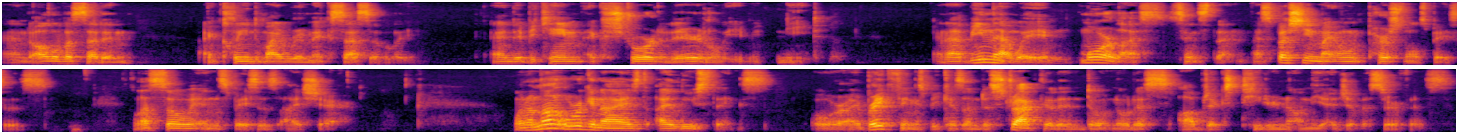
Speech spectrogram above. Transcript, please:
and all of a sudden, I cleaned my room excessively and it became extraordinarily neat. And I've been that way more or less since then, especially in my own personal spaces, less so in spaces I share. When I'm not organized, I lose things, or I break things because I'm distracted and don't notice objects teetering on the edge of a surface.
